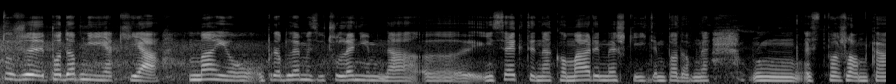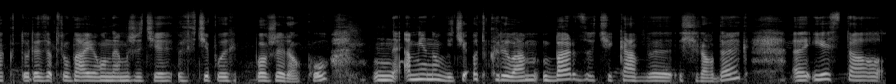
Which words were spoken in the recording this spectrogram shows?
którzy podobnie jak ja mają problemy z uczuleniem na e, insekty, na komary, myszki i tym podobne mm, stworzonka, które zatruwają nam życie w ciepłych porze roku. Mm, A mianowicie odkryłam bardzo ciekawy środek. E, Jest to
